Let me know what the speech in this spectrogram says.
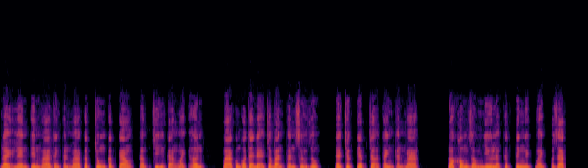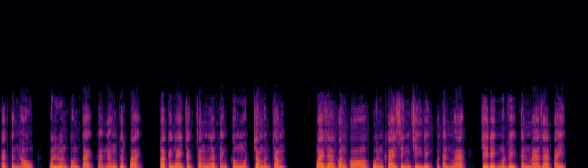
đẩy lên tiến hóa thành thần ma cấp trung cấp cao, thậm chí càng mạnh hơn, mà cũng có thể để cho bản thân sử dụng để trực tiếp trở thành thần ma. Nó không giống như là thất tinh nghịch mệnh của Gia Cát Thần Hầu, vẫn luôn tồn tại khả năng thất bại, và cái này chắc chắn là thành công 100%. Ngoài ra còn có cuốn khai sinh chỉ định của thần ma, chỉ định một vị thần ma ra tay,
